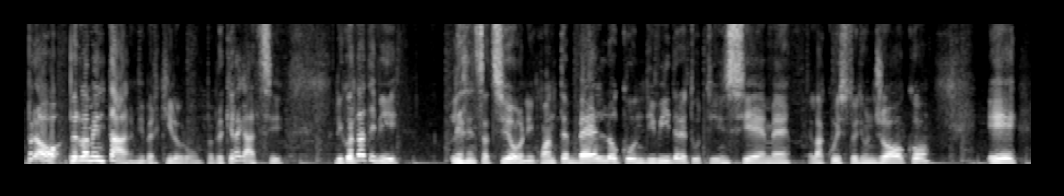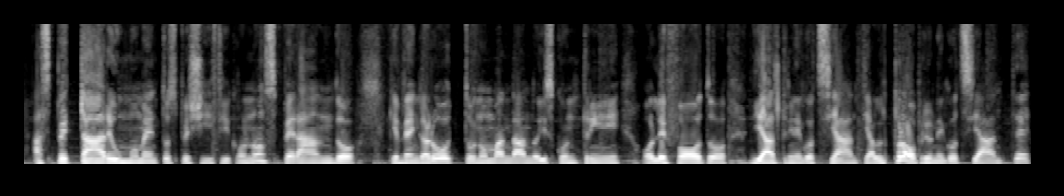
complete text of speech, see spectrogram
però per lamentarmi per chi lo rompe, perché ragazzi, ricordatevi le sensazioni, quanto è bello condividere tutti insieme l'acquisto di un gioco e aspettare un momento specifico, non sperando che venga rotto, non mandando gli scontrini o le foto di altri negozianti al proprio negoziante,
